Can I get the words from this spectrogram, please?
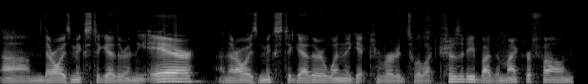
Um, they're always mixed together in the air, and they're always mixed together when they get converted to electricity by the microphone.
